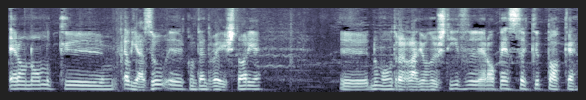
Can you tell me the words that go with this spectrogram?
era um nome que, aliás, eu, contando bem a história, numa outra rádio onde eu estive, era o Peça que Toca.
